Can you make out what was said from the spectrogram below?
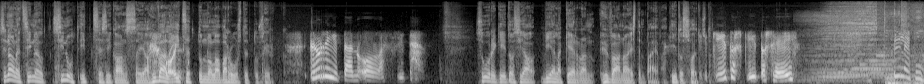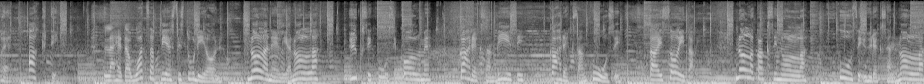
Sinä olet sinut, sinut itsesi kanssa ja hyvällä On. itsetunnolla varustettu Sirkka. Yritän olla sitä. Suuri kiitos ja vielä kerran hyvää naistenpäivää. Kiitos soitosta. Kiitos, kiitos, hei. Ylepuhe akti. Lähetä WhatsApp-viesti studioon 040 163 85 86 tai soita 020 690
